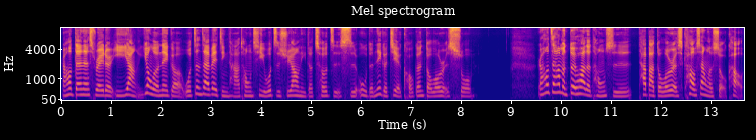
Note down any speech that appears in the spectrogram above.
然后 Dennis Rader 一样用了那个“我正在被警察通缉，我只需要你的车子、食物”的那个借口，跟 Dolores 说。然后在他们对话的同时，他把 Dolores 铐上了手铐，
